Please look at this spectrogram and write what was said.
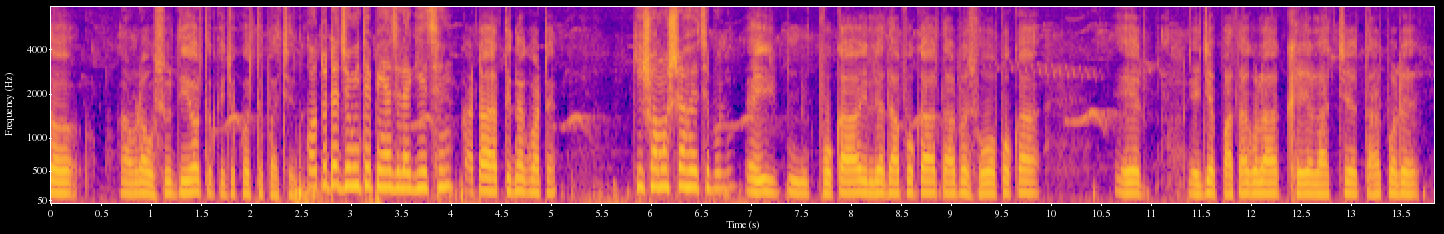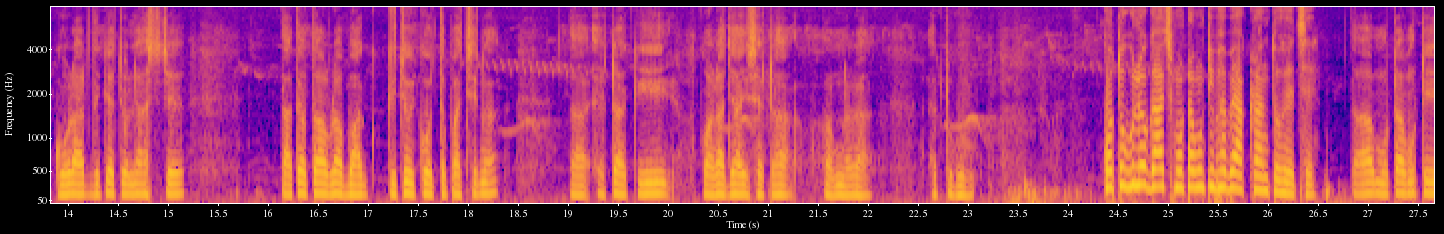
তো আমরা ওষুধ দিয়েও তো কিছু করতে পারছি না। কতটা জমিতে পেঁয়াজ লাগিয়েছেন? কাটা তিনেক বাটে। কি সমস্যা হয়েছে বলুন? এই পোকা এই লেদা পোকা তারপর শোয়া পোকা এর এই যে পাতাগুলা খেয়ে যাচ্ছে তারপরে গোড়ার দিকে চলে আসছে। তাতে তো আমরা বাঘ কিছুই করতে পারছি না। তা এটা কি করা যায় সেটা আপনারা একটু কতগুলো গাছ মোটামুটিভাবে আক্রান্ত হয়েছে? তা মোটামুটি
